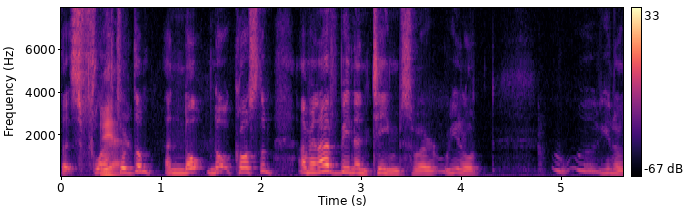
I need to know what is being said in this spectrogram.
that's flattered Yeah. them and not not cost them. I mean, I've been in teams where you know, you know,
